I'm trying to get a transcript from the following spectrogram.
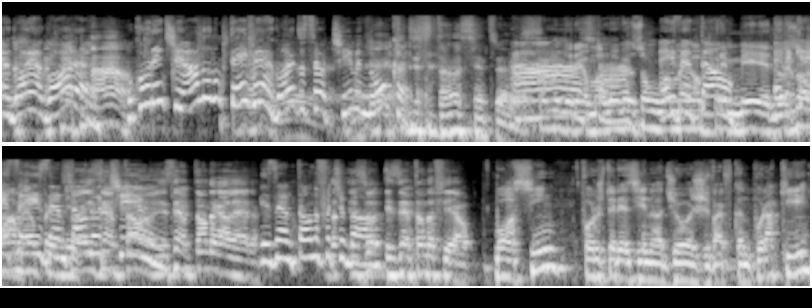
vergonha agora? Não. O corintiano não tem vergonha do seu time, nunca. Que distância entre as... Ah, Como diria o tá. Maluco, eu sou um É homem ao primeiro. Ele quer ser isentão do isentão, time. isentão da galera. Isentão no futebol. Iso- Isentão da Fiel. Bom, assim, Foro de Teresina de hoje vai ficando por aqui.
